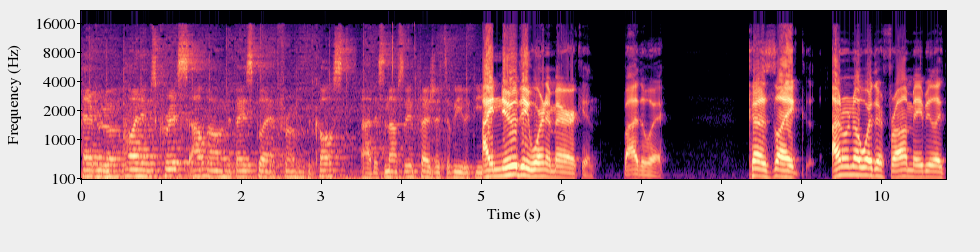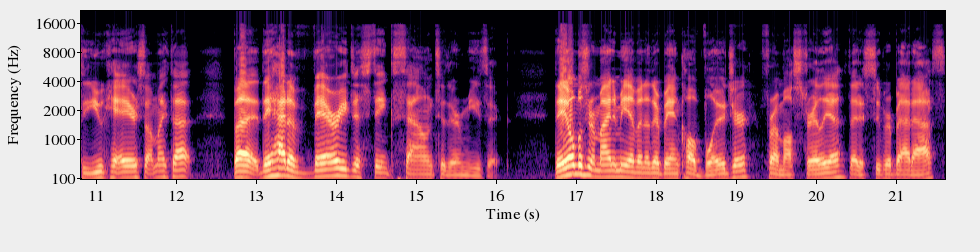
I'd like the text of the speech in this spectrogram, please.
Hey everyone, my name's Chris. I'm the bass player from The Cost. Uh, it's an absolute pleasure to be with you. I knew they weren't American, by the way. Cause like I don't know where they're from, maybe like the UK or something like that. But they had a very distinct sound to their music. They almost reminded me of another band called Voyager from Australia that is super badass.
